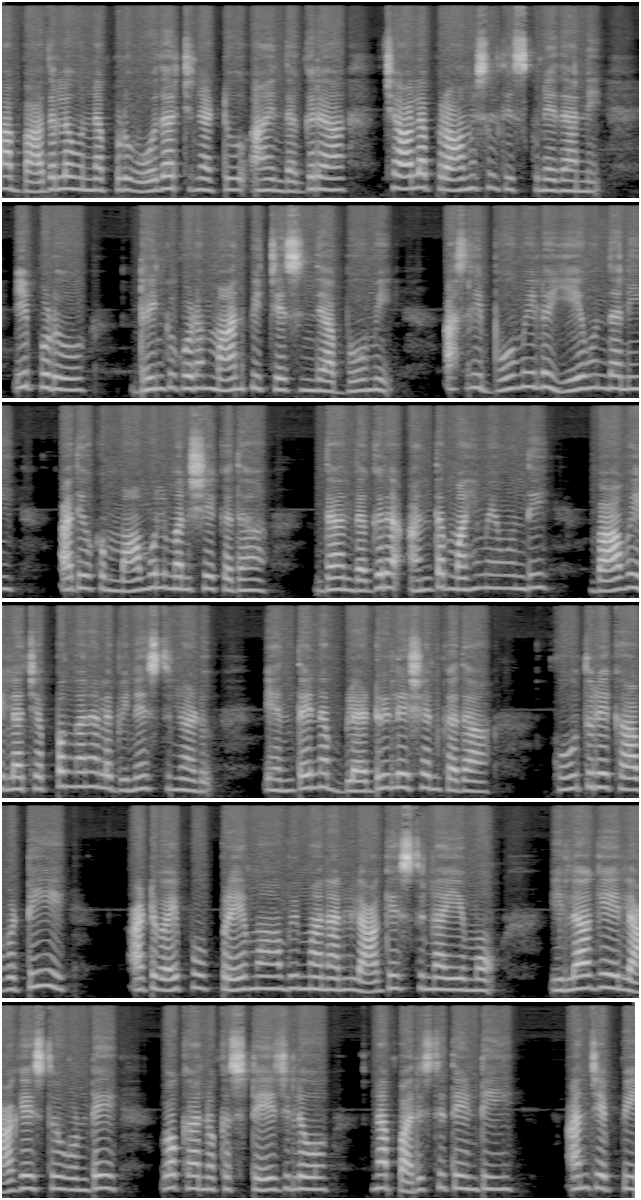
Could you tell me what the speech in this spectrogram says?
ఆ బాధలో ఉన్నప్పుడు ఓదార్చినట్టు ఆయన దగ్గర చాలా ప్రామిసులు తీసుకునేదాన్ని. ఇప్పుడు డ్రింక్ కూడా మానిపించేసింది ఆ భూమి. అసలు ఈ భూమిలో ఏముందని? అది ఒక మామూలు మనిషే కదా. దాని దగ్గర అంత మహిమేముంది? బావ ఇలా చెప్పంగానే అలా వినేస్తున్నాడు. ఎంతైనా బ్లడ్ రిలేషన్ కదా. కూతురే కాబట్టి అటువైపు ప్రేమాభిమానాలు లాగేస్తున్నాయేమో. ఇలాగే లాగేస్తూ ఉంటే ఒకనొక స్టేజ్లో నా పరిస్థితి ఏంటి అని చెప్పి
